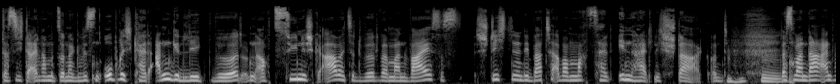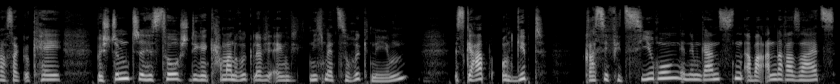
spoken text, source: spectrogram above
dass ich da einfach mit so einer gewissen Obrigkeit an angelegt wird und auch zynisch gearbeitet wird, weil man weiß, es sticht in der Debatte, aber man macht es halt inhaltlich stark. Und Mhm. dass man da einfach sagt, okay, bestimmte historische Dinge kann man rückläufig eigentlich nicht mehr zurücknehmen. Es gab und gibt Rassifizierung in dem Ganzen, aber andererseits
